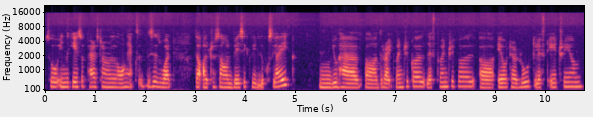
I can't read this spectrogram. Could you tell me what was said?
So in the case of parasternal long axis this is what the ultrasound basically looks like. Mm, you have uh, the right ventricle, left ventricle, uh, aorta root, left atrium,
